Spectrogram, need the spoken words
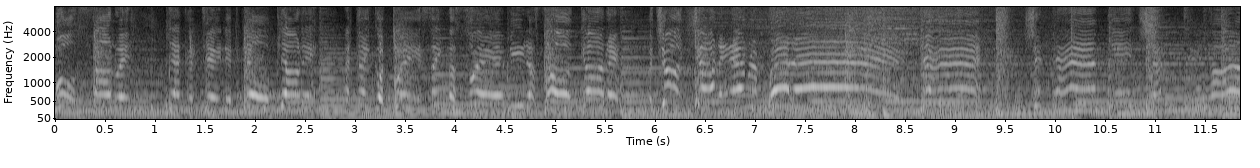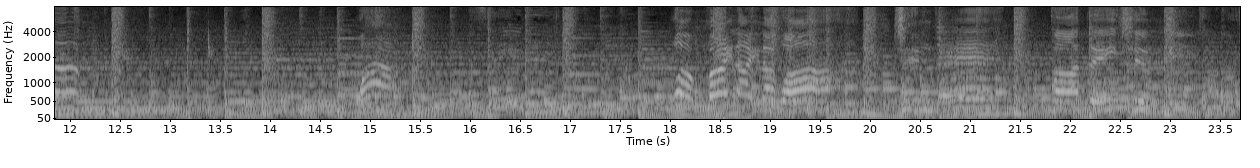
မို့ဆောင်းတွေပြက်ကတဲ့နဲ့ပြုတ်ပြောင်းနေအတိတ်ကိုတွေးစိတ်မဆွဲပြီးတော့စောကားတယ်အချောချ ရှင်ဒီကလို့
